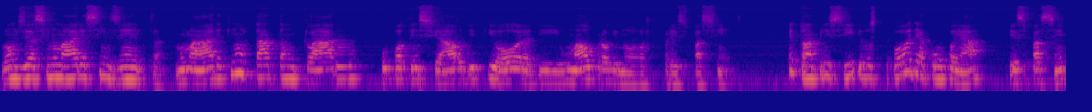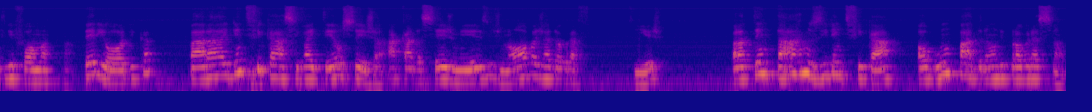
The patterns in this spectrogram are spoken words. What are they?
vamos dizer assim, numa área cinzenta, numa área que não está tão claro o potencial de piora, de um mau prognóstico para esse paciente. Então, a princípio, você pode acompanhar esse paciente de forma periódica para identificar se vai ter, ou seja, a cada seis meses, novas radiografias, para tentarmos identificar algum padrão de progressão.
